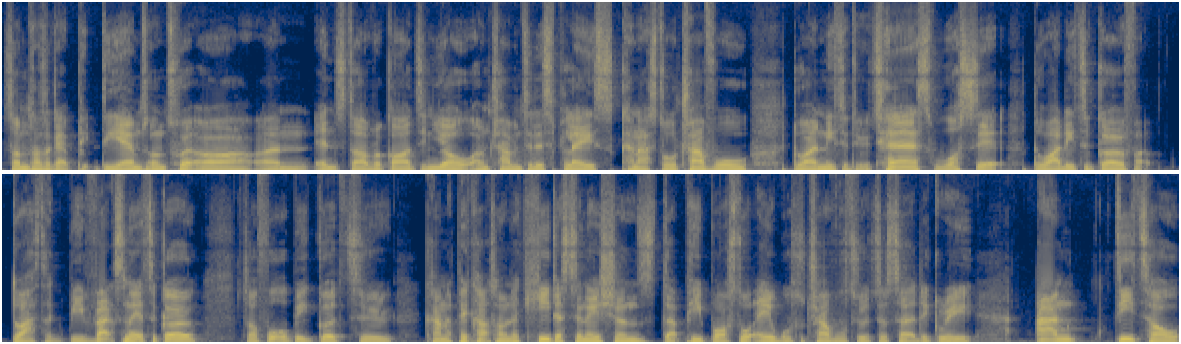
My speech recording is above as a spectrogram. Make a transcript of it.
sometimes I get DMs on Twitter and Insta regarding, yo, I'm traveling to this place. Can I still travel? Do I need to do tests? What's it? Do I need to go? Do I have to be vaccinated to go? So I thought it would be good to kind of pick out some of the key destinations that people are still able to travel to to a certain degree and detail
